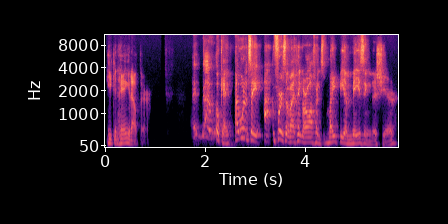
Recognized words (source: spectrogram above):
he can hang it out there? Okay, I wouldn't say. uh, First off, I think our offense might be amazing this year.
